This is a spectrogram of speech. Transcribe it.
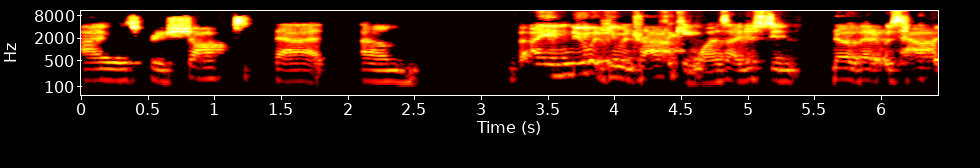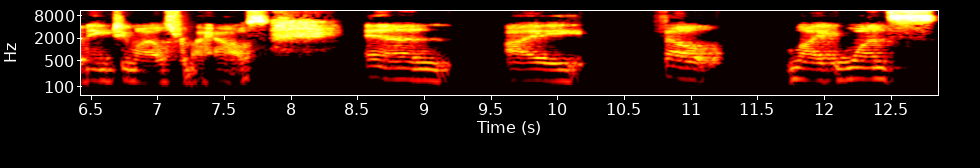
I was pretty shocked that um, I knew what human trafficking was. I just didn't know that it was happening two miles from my house. And I felt like once,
